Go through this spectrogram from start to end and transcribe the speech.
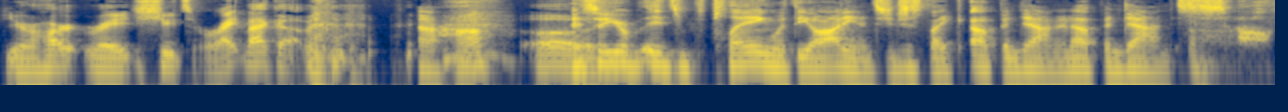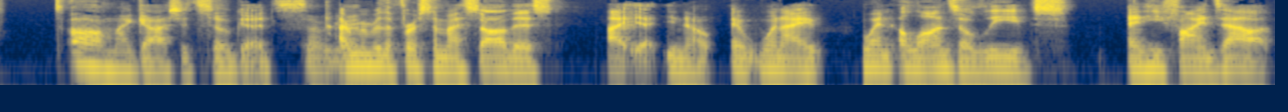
your heart rate shoots right back up Uh huh. oh And so you're, it's playing with the audience. You're just like up and down and up and down. It's so, oh my gosh, it's so good. so good. I remember the first time I saw this, I, you know, when I, when Alonzo leaves and he finds out,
